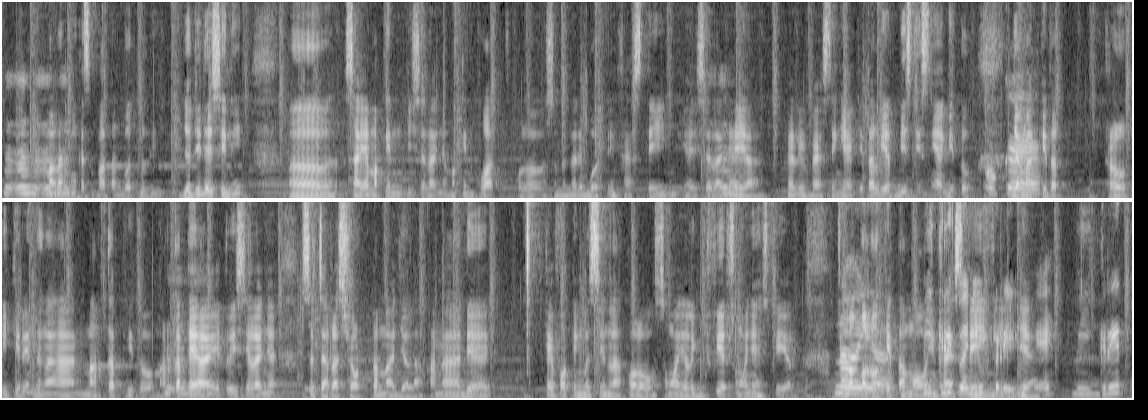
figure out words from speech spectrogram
Mm, mm, mm, malah mm. ini kesempatan buat beli. Jadi dari sini eh, saya makin istilahnya makin kuat. Kalau sebenarnya buat investing ya istilahnya ya value investing ya kita lihat bisnisnya gitu. Oke. Jangan kita terlalu pikirin dengan market gitu. Market Mm-mm. ya itu istilahnya secara short term aja lah karena dia kayak voting mesin lah. Kalau semuanya lagi fear, semuanya fear. Nah, Cuma kalau iya. kita mau be investing, free. iya, Eh, be great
